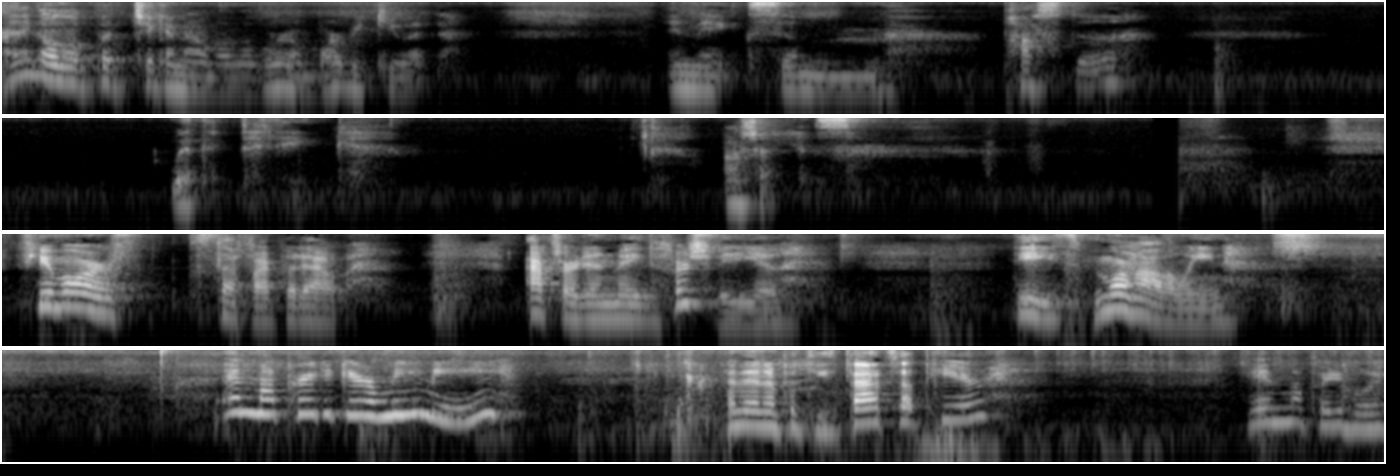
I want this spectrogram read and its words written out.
I think I'll go put chicken out on the grill barbecue it. And make some pasta with it, I think. I'll show you some. A few more stuff I put out after I done made the first video. These, more Halloween. And my pretty girl Mimi. And then I put these bats up here. And my pretty boy.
